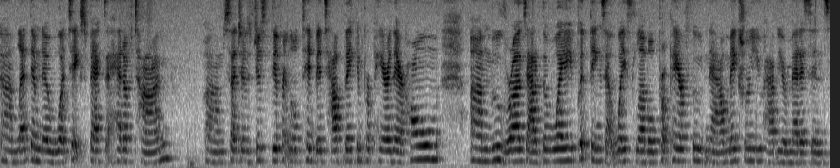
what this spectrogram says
um, let them know what to expect ahead of time um, such as just different little tidbits how they can prepare their home, um, move rugs out of the way, put things at waist level, prepare food now, make sure you have your medicines.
